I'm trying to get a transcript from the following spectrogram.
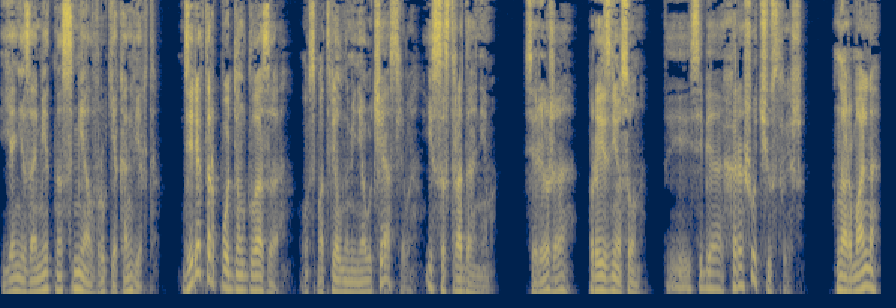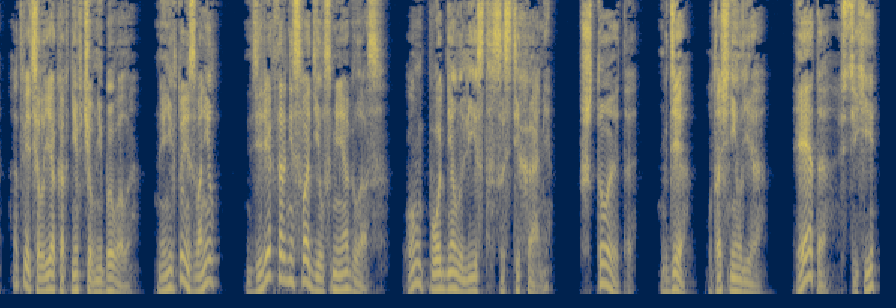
Я незаметно смял в руке конверт. Директор поднял глаза. Он смотрел на меня участливо и с состраданием. «Сережа», — произнес он, — «ты себя хорошо чувствуешь?» «Нормально», — ответил я, как ни в чем не бывало. «Мне никто не звонил?» Директор не сводил с меня глаз. Он поднял лист со стихами. «Что это?» «Где?» — уточнил я. «Это стихи».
